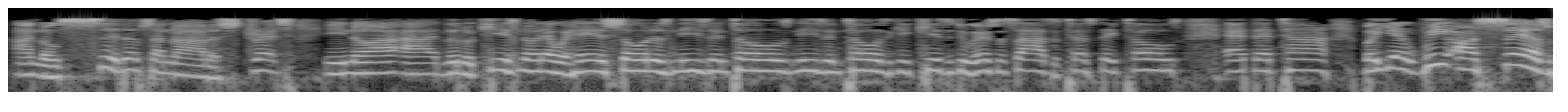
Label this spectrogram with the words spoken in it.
I know sit-ups, I know how to stretch. You know, I, I little kids know that with head, shoulders, knees and toes, knees and toes, to get kids to do exercise to touch their toes at that time. But yet, we ourselves,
